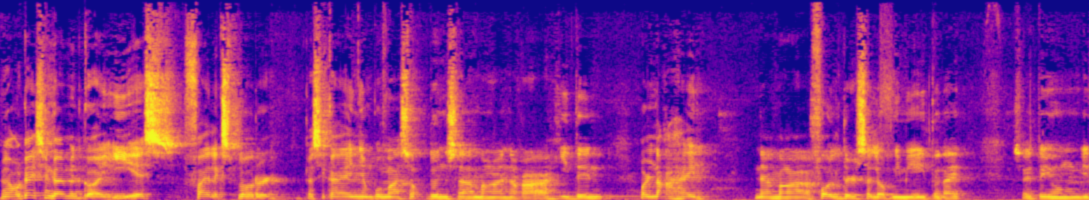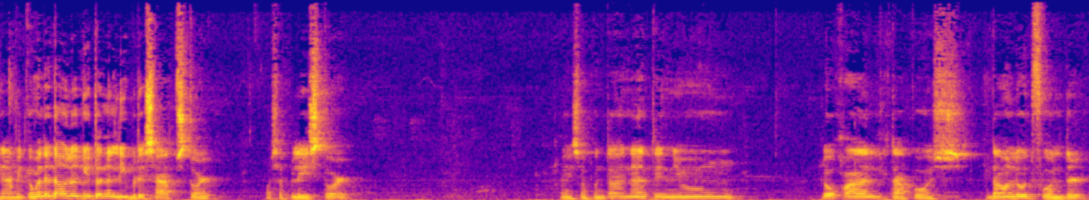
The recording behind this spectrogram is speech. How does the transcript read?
Ako guys, yung gamit ko ay ES File Explorer kasi kaya niyang pumasok dun sa mga naka-hidden or naka-hide na mga folder sa loob ni Mi 8 Lite. So ito yung ginamit ko. Mada-download nyo ito ng libre sa App Store o sa Play Store. Okay, so puntahan natin yung local tapos download folder.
